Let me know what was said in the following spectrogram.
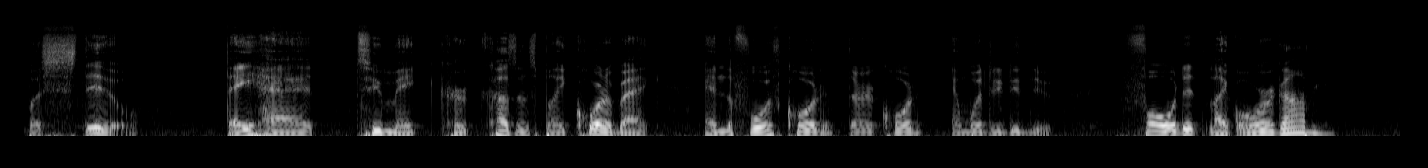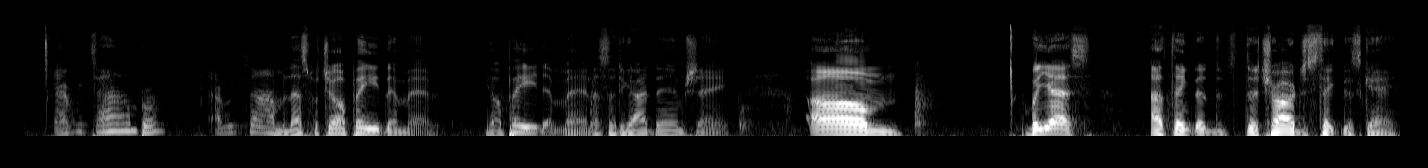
but still, they had to make Kirk Cousins play quarterback in the fourth quarter, third quarter, and what did he do? Folded like origami. Every time, bro. Every time. And that's what y'all paid that man. Y'all paid that man. That's a goddamn shame. Um but yes, I think that the, the Chargers take this game.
